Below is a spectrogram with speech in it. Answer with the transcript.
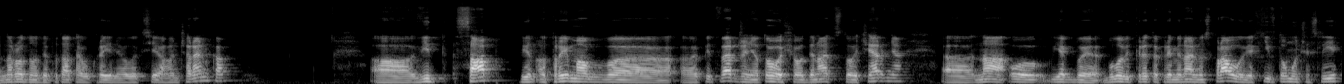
народного депутата України Олексія Гончаренка е, від САП він отримав підтвердження того, що 11 червня на о, якби було відкрито кримінальну справу, в якій в тому числі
